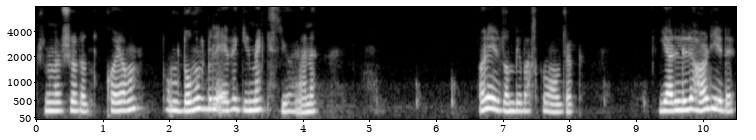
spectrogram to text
Şunları şöyle koyalım. Domuz bile eve girmek istiyor yani. Öyle zombi baskın olacak. Yerleri her yere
